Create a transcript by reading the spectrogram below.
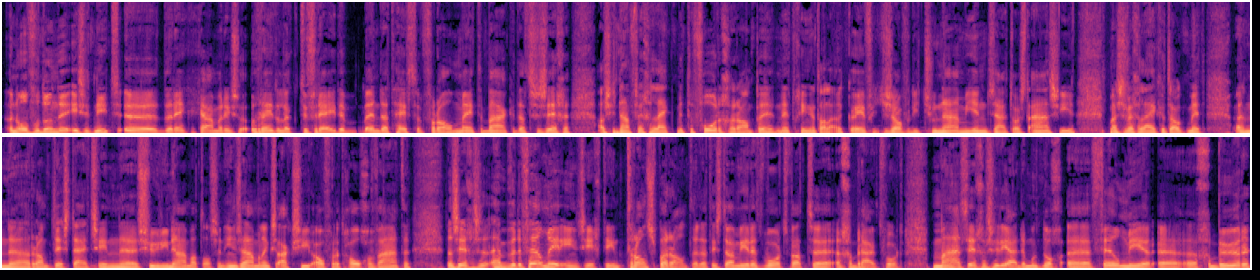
Een onvoldoende is het niet. Uh, de Rekenkamer is redelijk tevreden. En dat heeft er vooral mee te maken dat ze zeggen... als je het nou vergelijkt met de vorige ramp... Hè, net ging het al eventjes over die tsunami in Zuidoost-Azië... maar ze vergelijken het ook met een ramp destijds in Suriname... wat als een inzamelingsactie over het Dan zeggen ze, hebben we er veel meer inzicht in. Transparanter, dat is dan weer het woord wat uh, gebruikt wordt. Maar zeggen ze, ja, er moet nog uh, veel meer uh, gebeuren.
